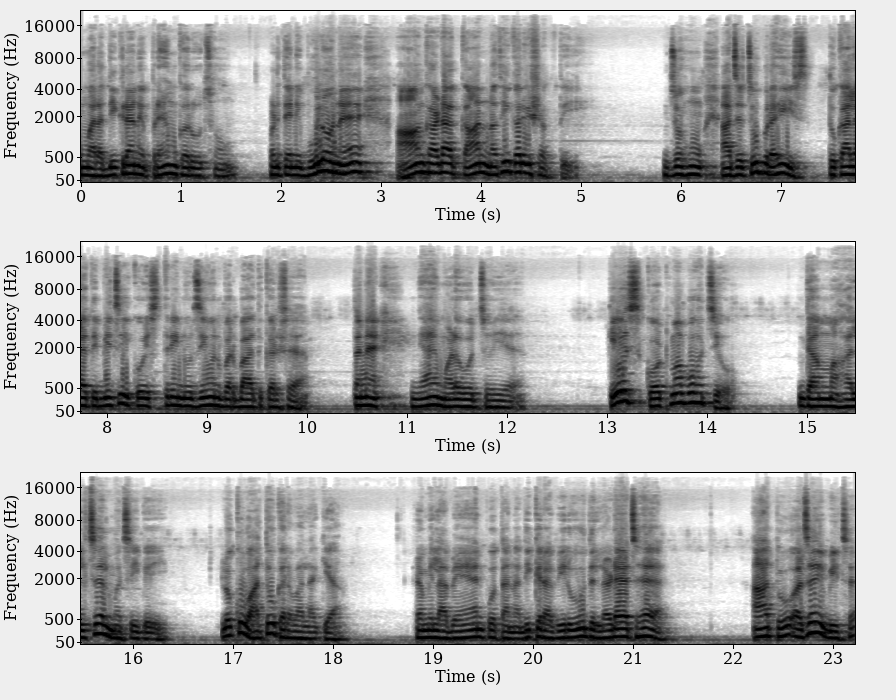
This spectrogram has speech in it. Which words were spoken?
હું મારા દીકરાને પ્રેમ કરું છું, પણ તેની ભૂલોને આંખ આડા કાન નથી કરી શકતી. જો હું આજે ચૂપ રહીશ, તો કાલે તે બીજી કોઈ સ્ત્રીનું જીવન બરબાદ કરશે. તને ન્યાય મળવો જ જોઈએ. કેસ કોર્ટમાં પહોંચ્યો. ગામમાં હલચલ મચી ગઈ. લોકો વાતો કરવા લાગ્યા. રમીલાબેન પોતાના દીકરા વિરુદ્ધ લડે છે. આ તો અજયબી છે.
